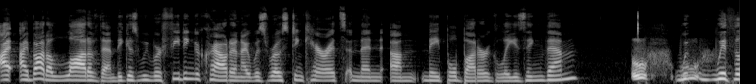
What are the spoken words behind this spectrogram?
I, I bought a lot of them because we were feeding a crowd and I was roasting carrots and then um, maple butter glazing them Oof. w- oof. with a,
